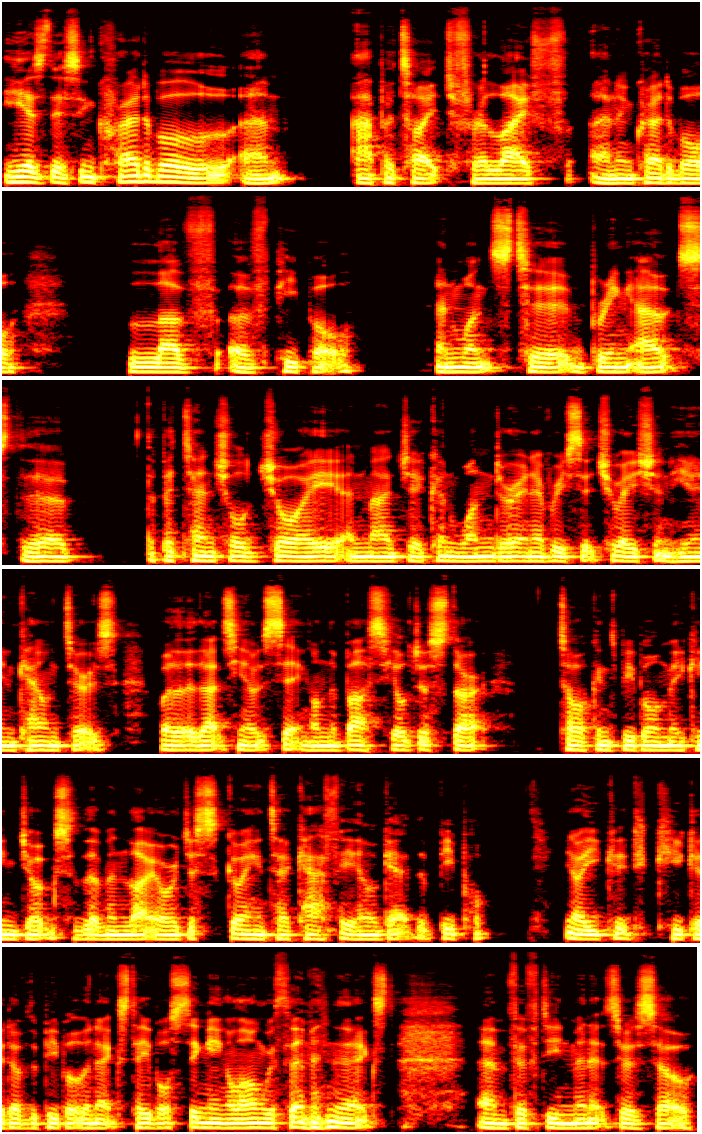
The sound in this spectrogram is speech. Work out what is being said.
He has this incredible um, appetite for life, an incredible love of people, and wants to bring out the the potential joy and magic and wonder in every situation he encounters. Whether that's you know sitting on the bus, he'll just start talking to people and making jokes to them, and like, or just going into a cafe, he'll get the people. You know, you could you could have the people at the next table singing along with him in the next um, fifteen minutes or so,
